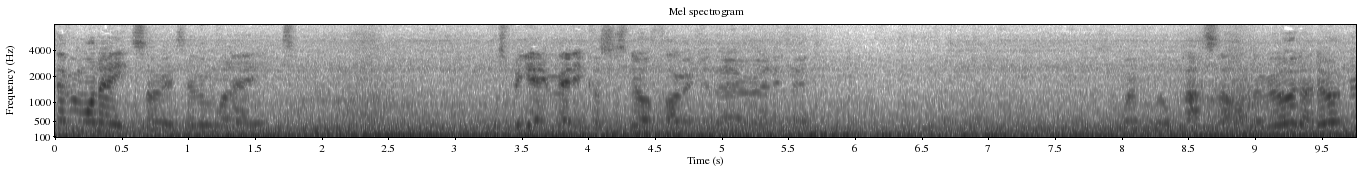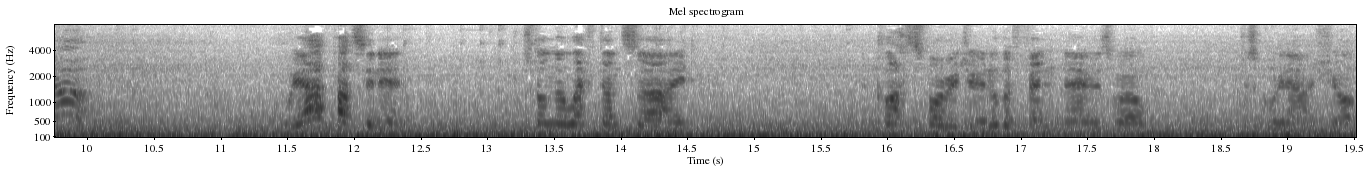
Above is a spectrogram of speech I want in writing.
718, sorry, 718. Must be getting ready because there's no forager there or anything. Whether we'll pass that on the road, I don't know. We are passing it, just on the left hand side. A Claas forager, another Fendt there as well, just going out of shot.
